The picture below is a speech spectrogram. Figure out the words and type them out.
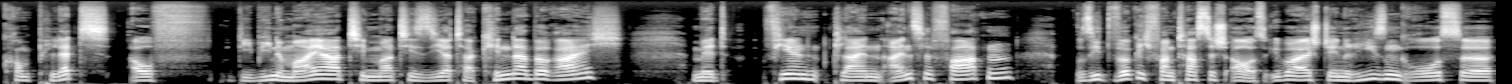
komplett auf die Biene Maya thematisierter Kinderbereich mit vielen kleinen Einzelfahrten. Sieht wirklich fantastisch aus. Überall stehen riesengroße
